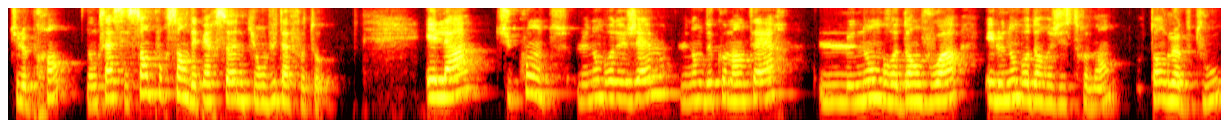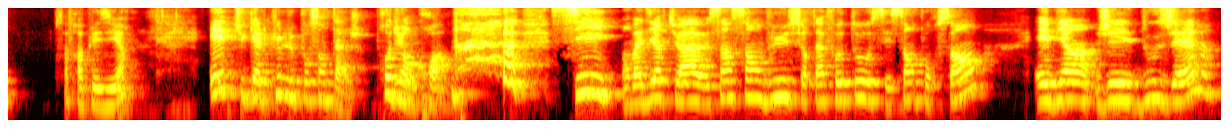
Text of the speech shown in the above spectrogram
tu le prends, donc ça c'est 100% des personnes qui ont vu ta photo. Et là, tu comptes le nombre de j'aime, le nombre de commentaires, le nombre d'envois et le nombre d'enregistrements. T'englobes tout, ça fera plaisir et tu calcules le pourcentage. Produit en croix. si, on va dire, tu as 500 euh, vues sur ta photo, c'est 100%, eh bien, j'ai 12 j'aime,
